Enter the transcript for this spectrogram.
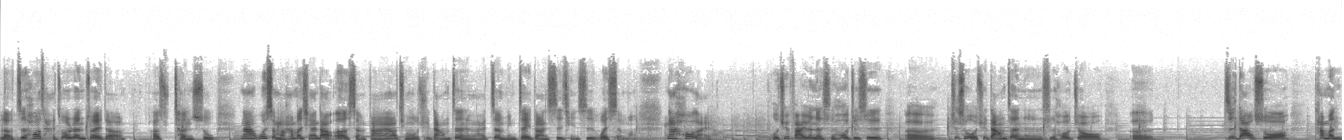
了之后，才做认罪的。呃，陈述，那为什么他们现在到二审反而要请我去当证人来证明这一段事情是为什么？那后来我去法院的时候，就是呃，就是我去当证人的时候就，呃知道说他们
